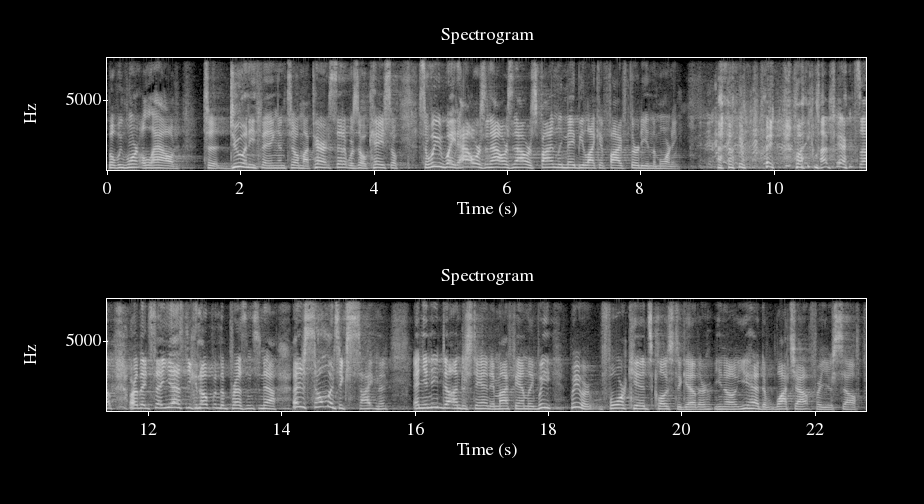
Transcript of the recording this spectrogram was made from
But we weren't allowed to do anything until my parents said it was okay. So, so we would wait hours and hours and hours, finally maybe like at 5.30 in the morning. wake my parents up, or they'd say, Yes, you can open the presents now. There's so much excitement. And you need to understand in my family, we, we were four kids close together. You know, you had to watch out for yourself.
